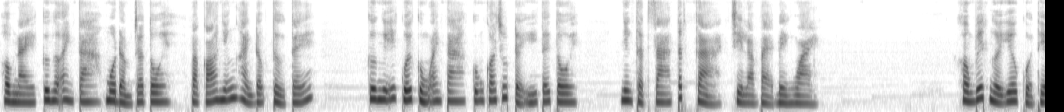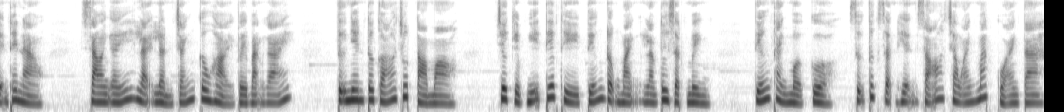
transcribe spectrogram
Hôm nay cứ ngỡ anh ta mua đầm cho tôi và có những hành động tử tế. Cứ nghĩ cuối cùng anh ta cũng có chút để ý tới tôi, nhưng thật ra tất cả chỉ là vẻ bề ngoài. Không biết người yêu của Thiện thế nào, sao anh ấy lại lẩn tránh câu hỏi về bạn gái. Tự nhiên tôi có chút tò mò. Chưa kịp nghĩ tiếp thì tiếng động mạnh làm tôi giật mình. Tiếng Thành mở cửa, sự tức giận hiện rõ trong ánh mắt của anh ta.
